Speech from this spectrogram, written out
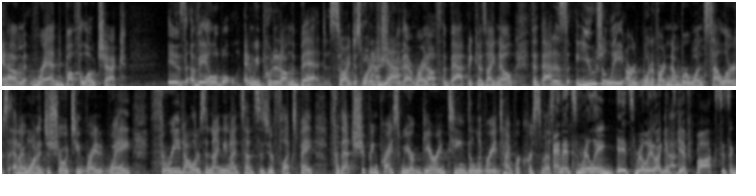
um, red buffalo check is available and we put it on the bed. So I just wanted to show yeah. you that right off the bat because I know that that is usually our one of our number one sellers and mm -hmm. I mm-hmm. wanted to show it to you right away. $3.99 is your flex pay. For that shipping price, we are guaranteeing delivery in time for Christmas. And it's really, it's really like yeah. it's gift box. It's a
